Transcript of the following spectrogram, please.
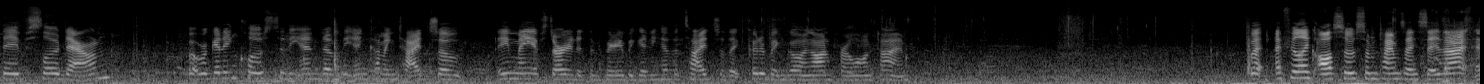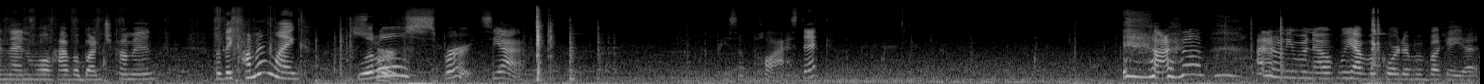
they've slowed down, but we're getting close to the end of the incoming tide, so they may have started at the very beginning of the tide, so that could have been going on for a long time. But I feel like also sometimes I say that and then we'll have a bunch come in. But they come in like little Spurts. spurts, yeah. Piece of plastic. I don't, I don't even know if we have a quarter of a bucket yet.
